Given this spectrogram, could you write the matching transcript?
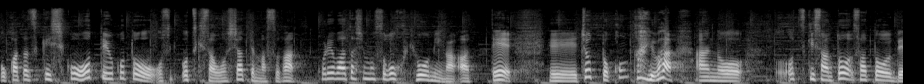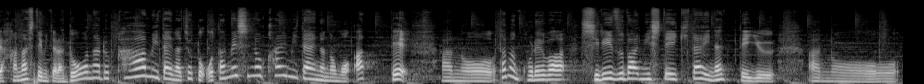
お片付け思考っていうことをお月さんおっしゃってますがこれは私もすごく興味があって、えー、ちょっと今回は あのお月さんと佐藤で話してみたらどうなるかみたいなちょっとお試しの回みたいなのもあってあの多分これはシリーズ版にしていきたいねっていうあの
